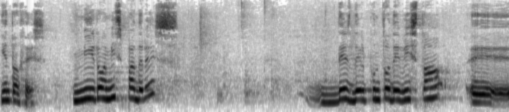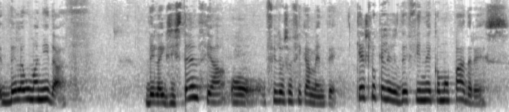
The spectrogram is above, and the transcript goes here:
y entonces, miro a mis padres desde el punto de vista eh, de la humanidad, de la existencia o filosóficamente, ¿qué es lo que les define como padres?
